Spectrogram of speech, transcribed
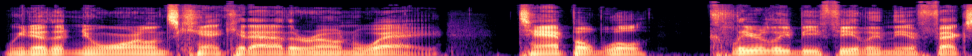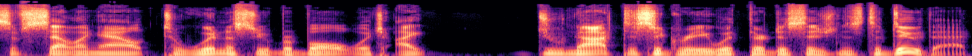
We know that New Orleans can't get out of their own way. Tampa will clearly be feeling the effects of selling out to win a Super Bowl, which I do not disagree with their decisions to do that.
